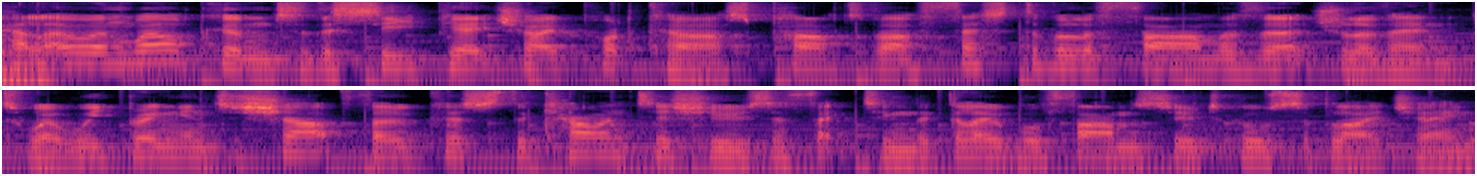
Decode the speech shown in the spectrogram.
Hello and welcome to the CPHI podcast, part of our Festival of Pharma virtual event, where we bring into sharp focus the current issues affecting the global pharmaceutical supply chain.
